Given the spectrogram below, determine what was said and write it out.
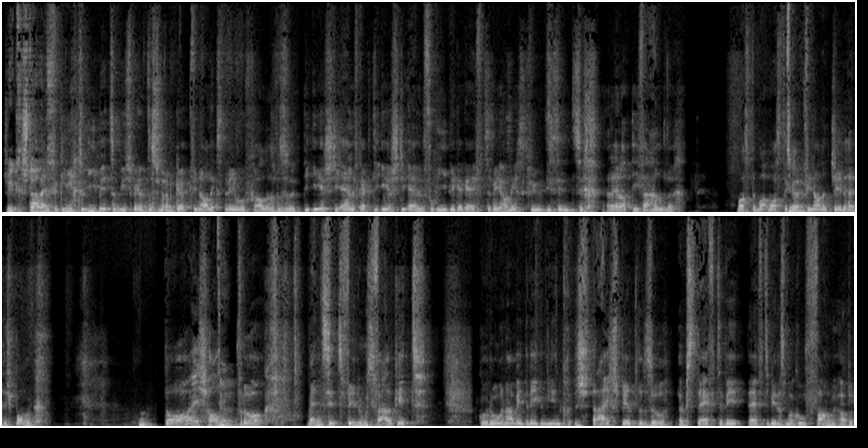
ist wirklich stark. Aber im Vergleich zu IB zum Beispiel, und das ist mir am Göppfinale extrem aufgefallen, also die erste Elf gegen die erste Elf von IB gegen FCB, habe ich das Gefühl, die sind sich relativ ähnlich. Was der, was der ja. Göppfinale entschieden hat, ist Bank. Da ist halt ja. die Frage, wenn es jetzt viel Ausfall gibt, Corona wieder irgendwie einen Streich spielt oder so, ob es der FCB, der FCB das mag auffangen, aber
